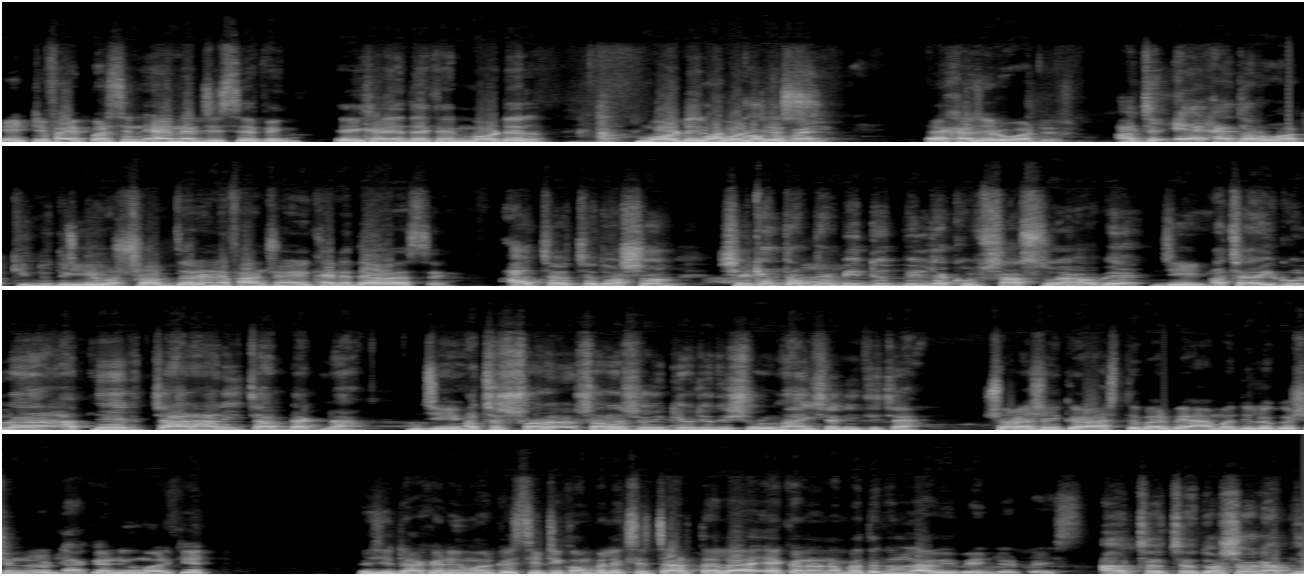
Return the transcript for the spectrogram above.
eighty five percent energy saving এখানে দেখেন মডেল মডেল ভোল্টেজ ভাই? এক হাজার ওয়াটের। আচ্ছা এক হাজার ওয়াট কিন্তু দেখতে পাচ্ছেন। সব ধরনের ফাংশন এখানে দেওয়া আছে। আচ্ছা আচ্ছা দর্শক সেক্ষেত্রে আপনার বিদ্যুৎ বিলটা খুব সাশ্রয় হবে। জি। আচ্ছা এগুলা আপনার চার হাড়ি চার ডাক না জি। আচ্ছা সর- সরাসরি কেউ যদি শোরুমে আইসা নিতে চায়? সরাসরি কেউ আসতে পারবে আমাদের লোকেশন হলো ঢাকা নিউ মার্কেট এই যে ঢাকা নিউ মার্কেট সিটি কমপ্লেক্সের চারতলা একান্ন নম্বর দোকান লাভিবা এন্টারপ্রাইজ আচ্ছা আচ্ছা। দর্শক আপনি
